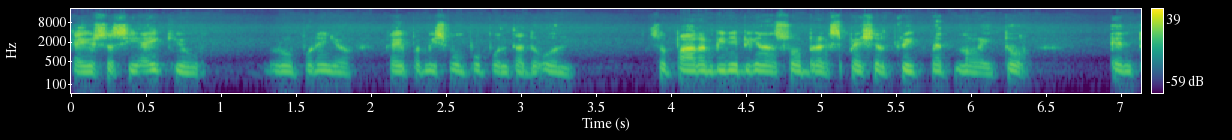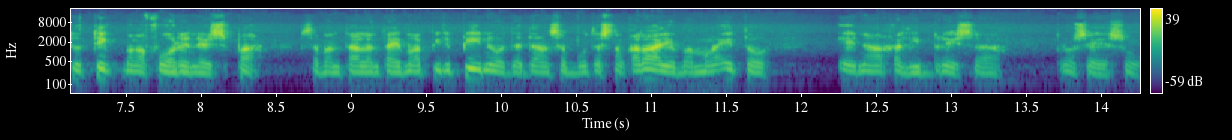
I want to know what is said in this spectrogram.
kayo sa CIQ, grupo ninyo, kayo pa mismo pupunta doon. So parang binibigyan ng sobrang special treatment mga ito. And to take mga foreigners pa. Samantalang tayo mga Pilipino, dadaan sa butas ng karayom, ang mga ito, eh nakakalibre sa proseso.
